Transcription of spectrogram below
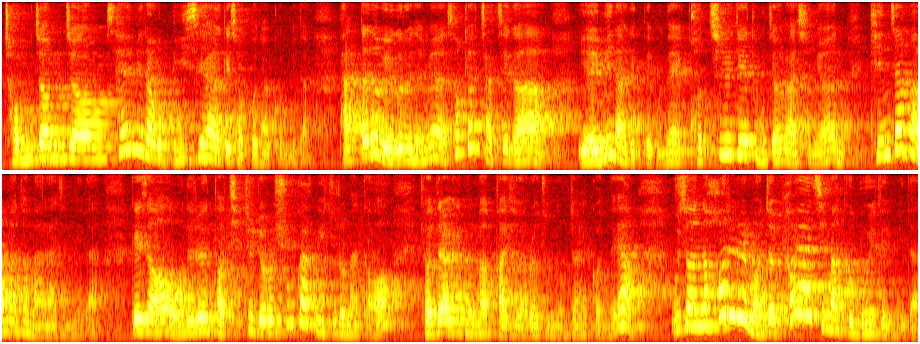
점점점 세밀하고 미세하게 접근할 겁니다. 바다는 왜 그러냐면 성격 자체가 예민하기 때문에 거칠게 동작을 하시면 긴장감만 더 많아집니다. 그래서 오늘은 더 집중적으로 흉곽 위주로만 더 겨드랑이 공간까지 열어주는 동작을 할 건데요. 우선은 허리를 먼저 펴야지만 그 모이 됩니다.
